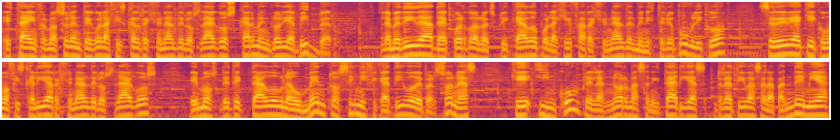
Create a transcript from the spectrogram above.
Esta información la entregó la fiscal regional de los lagos, Carmen Gloria Bidber. La medida, de acuerdo a lo explicado por la jefa regional del Ministerio Público, se debe a que como Fiscalía Regional de los Lagos hemos detectado un aumento significativo de personas que incumplen las normas sanitarias relativas a la pandemia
